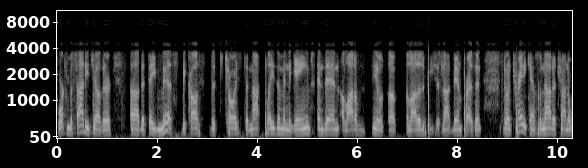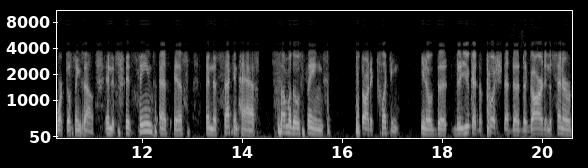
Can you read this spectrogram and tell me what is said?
working beside each other uh, that they missed because the choice to not play them in the games, and then a lot of you know uh, a lot of the pieces not being present during training camp. So now they're trying to work those things out, and it it seems as if in the second half some of those things started clicking. You know, the the you get the push that the the guard in the center,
